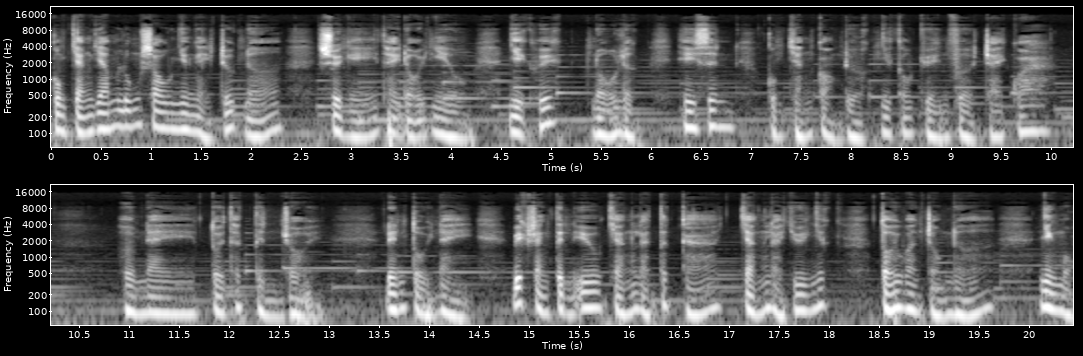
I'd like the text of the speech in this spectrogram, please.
cũng chẳng dám lún sâu như ngày trước nữa. Suy nghĩ thay đổi nhiều, nhiệt huyết, nỗ lực, hy sinh cũng chẳng còn được như câu chuyện vừa trải qua. Hôm nay tôi thất tình rồi đến tuổi này, biết rằng tình yêu chẳng là tất cả, chẳng là duy nhất, tối quan trọng nữa. Nhưng một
